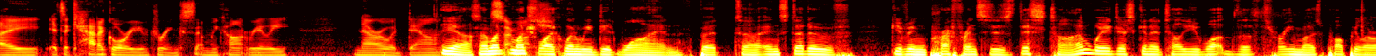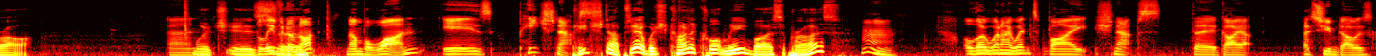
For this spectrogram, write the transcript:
a it's a category of drinks, and we can't really narrow it down. Yeah, so much, So much much. like when we did wine, but uh, instead of giving preferences this time, we're just going to tell you what the three most popular are, And which is believe it uh, or not, number one is peach schnapps. peach schnapps. Yeah, which kind of caught me by surprise. Hmm. Although when I went to buy schnapps, the guy assumed I was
